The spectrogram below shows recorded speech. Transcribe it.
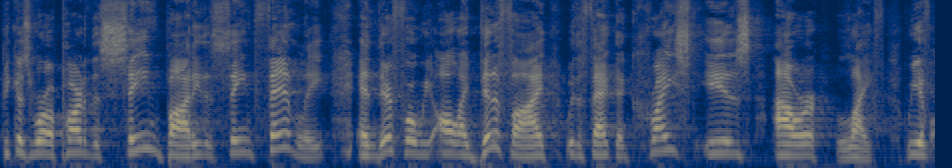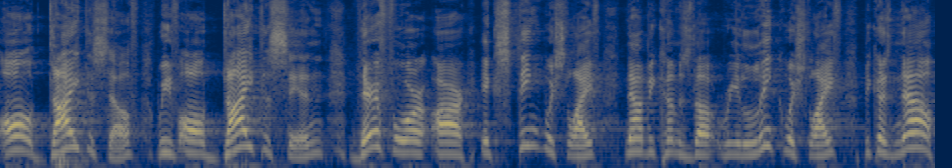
because we're a part of the same body, the same family, and therefore we all identify with the fact that Christ is our life. We have all died to self, we've all died to sin, therefore our extinguished life now becomes the relinquished life because now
